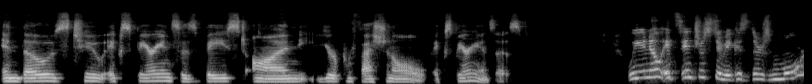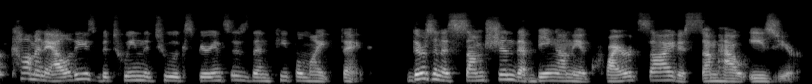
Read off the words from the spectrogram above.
in those two experiences based on your professional experiences well, you know, it's interesting because there's more commonalities between the two experiences than people might think. There's an assumption that being on the acquired side is somehow easier.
